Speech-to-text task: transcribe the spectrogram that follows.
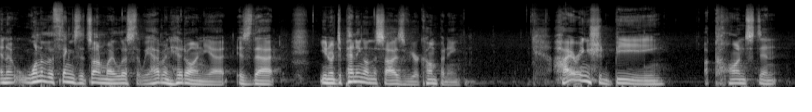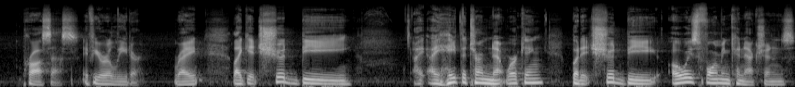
And uh, one of the things that's on my list that we haven't hit on yet is that you know, depending on the size of your company, hiring should be a constant process if you're a leader, right? Like it should be, I, I hate the term networking, but it should be always forming connections,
